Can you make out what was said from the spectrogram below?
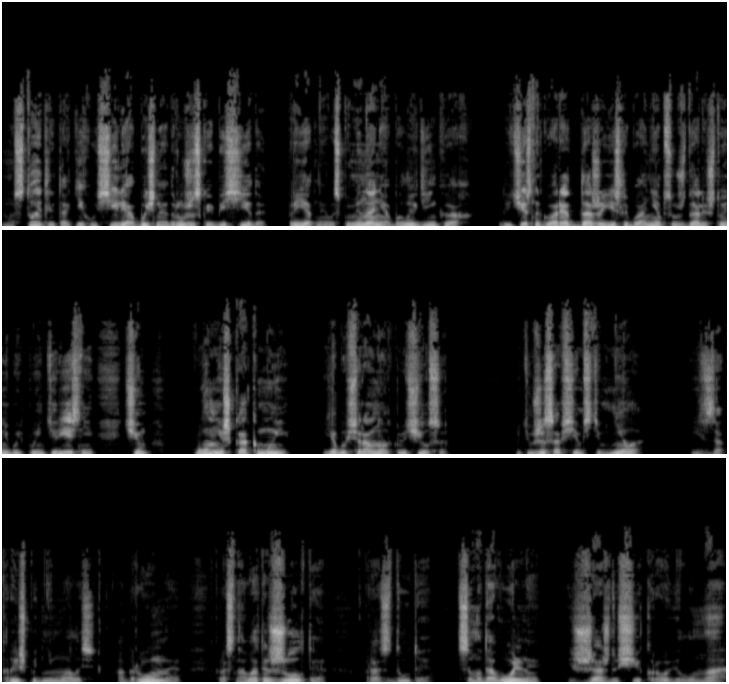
Но стоит ли таких усилий обычная дружеская беседа, приятные воспоминания о былых деньках? Да и, честно говоря, даже если бы они обсуждали что-нибудь поинтереснее, чем «помнишь, как мы», я бы все равно отключился. Ведь уже совсем стемнело, из-за крыш поднималась огромная, красновато-желтая, раздутая, самодовольная и жаждущая крови луна,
